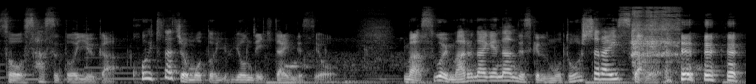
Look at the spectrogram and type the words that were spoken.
そう、指すというか、こういう人たちをもっと読んでいきたいんですよ。まあ、すごい丸投げなんですけれども、どうしたらいいですかね。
